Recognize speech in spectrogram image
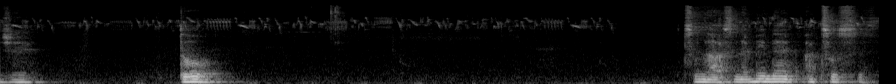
že to, co nás nemine a co se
